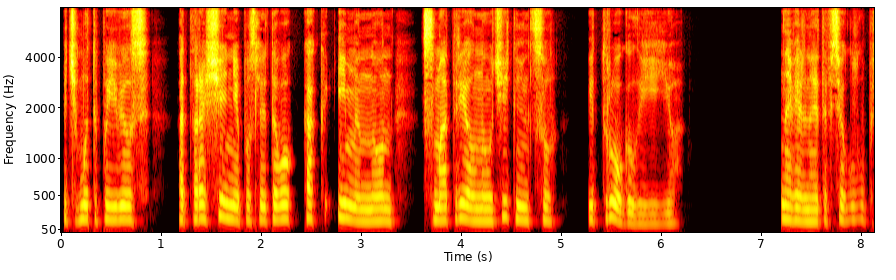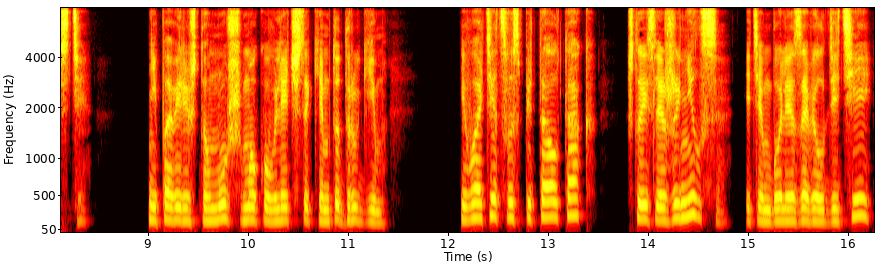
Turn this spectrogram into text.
Почему-то появилось отвращение после того, как именно он смотрел на учительницу и трогал ее. Наверное, это все глупости. Не поверишь, что муж мог увлечься кем-то другим. Его отец воспитал так, что если женился, и тем более завел детей,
